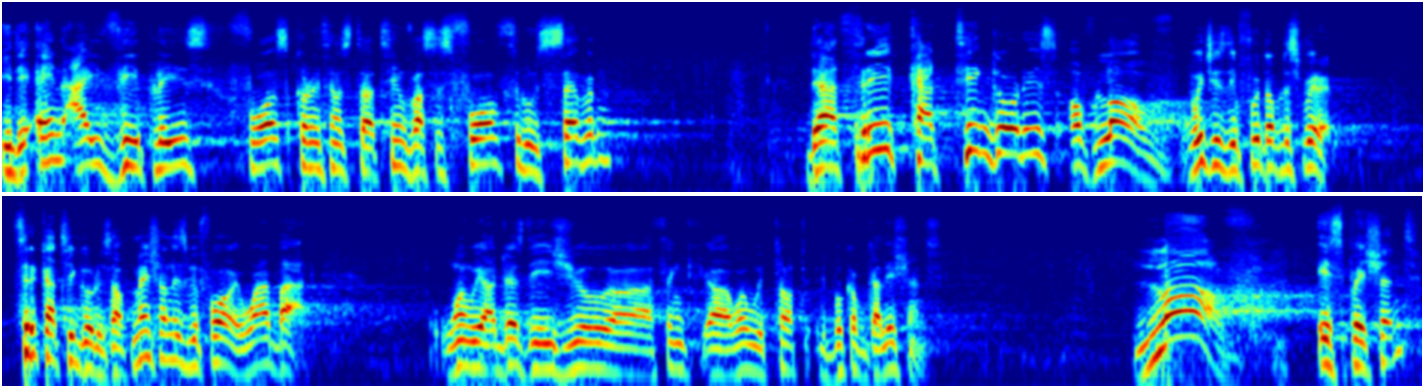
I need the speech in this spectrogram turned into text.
In the NIV, please. First Corinthians 13, verses 4 through 7. There are three categories of love, which is the fruit of the Spirit. Three categories. I've mentioned this before a while back when we addressed the issue, uh, I think, uh, when we taught the book of Galatians. Love is patient,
